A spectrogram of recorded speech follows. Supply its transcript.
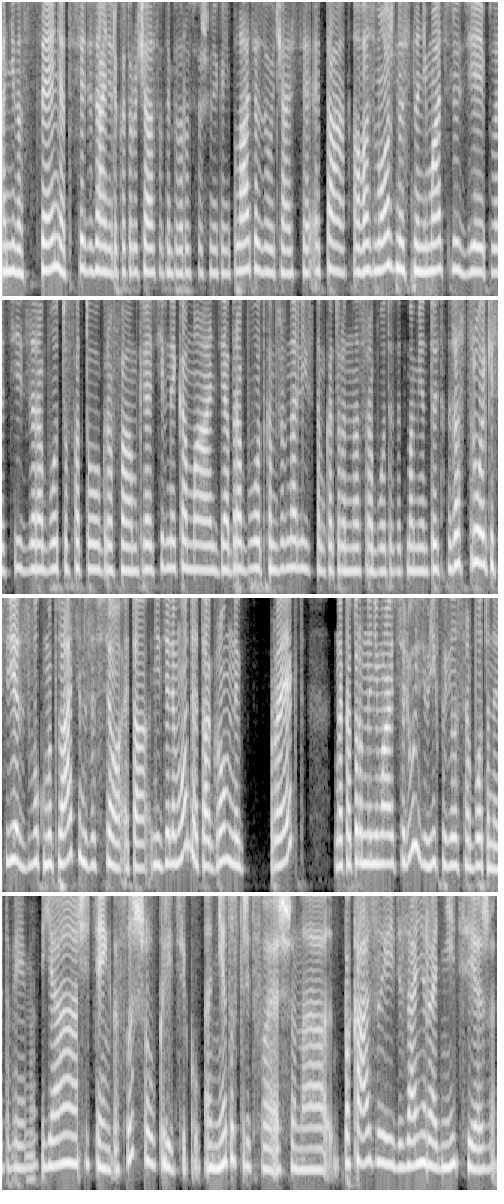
они нас ценят. Все дизайнеры, которые участвуют на Беларусь Week, они платят за участие. Это а, возможность нанимать людей, платить за работу фотографам, креативной команде, обработкам, журналистам, которые на нас работают в этот момент. То есть застройки, свет, звук мы платим за все. Это неделя моды, это огромный проект, на котором нанимаются люди, у них появилась работа на это время. Я частенько слышу критику. Нету стрит-фэшена, показы и дизайнеры одни и те же.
